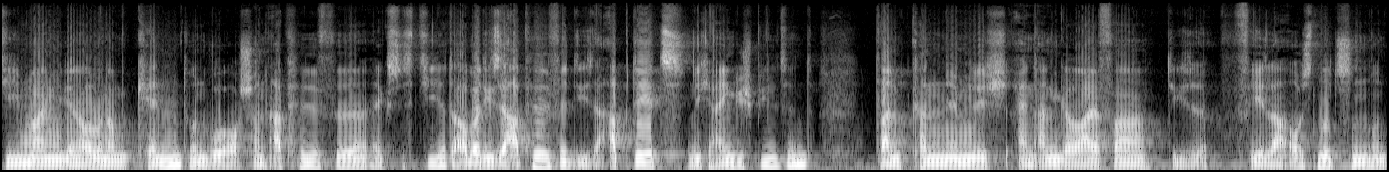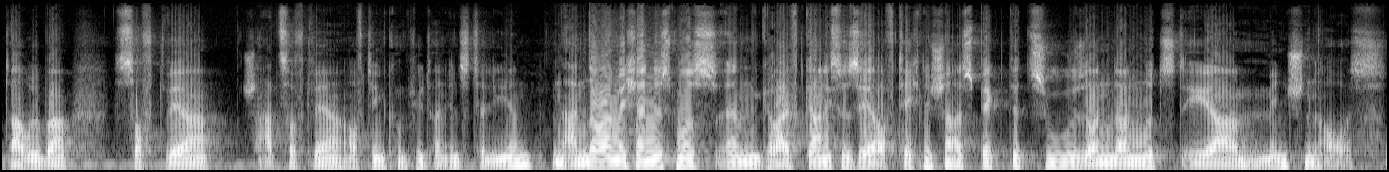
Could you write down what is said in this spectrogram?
die man genau genommen kennt und wo auch schon Abhilfe existiert, aber diese Abhilfe, diese Updates nicht eingespielt sind. Dann kann nämlich ein Angreifer diese Fehler ausnutzen und darüber Software Schadsoftware auf den Computern installieren. Ein anderer Mechanismus ähm, greift gar nicht so sehr auf technische Aspekte zu, sondern nutzt eher Menschen aus,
